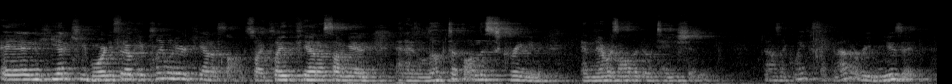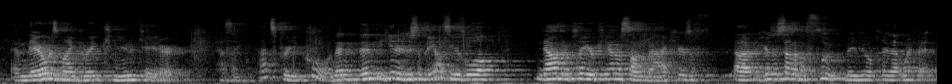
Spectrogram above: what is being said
and he had a keyboard. He said, okay, play one of your piano songs. So I played the piano song in, and I looked up on the screen, and there was all the notation. And I was like, wait a second, I don't read music. And there was my great communicator. I was like, that's pretty cool. And then, then he introduced something else. He goes, well, now I'm going to play your piano song back. Here's a, uh, here's a sound of a flute. Maybe you'll play that with it.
